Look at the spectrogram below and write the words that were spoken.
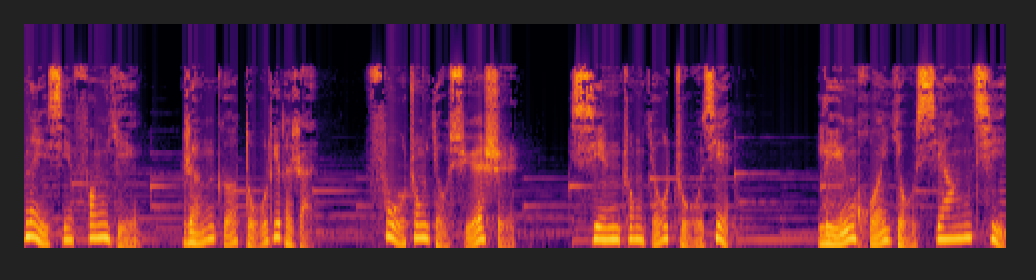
内心丰盈、人格独立的人，腹中有学识，心中有主见，灵魂有香气。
